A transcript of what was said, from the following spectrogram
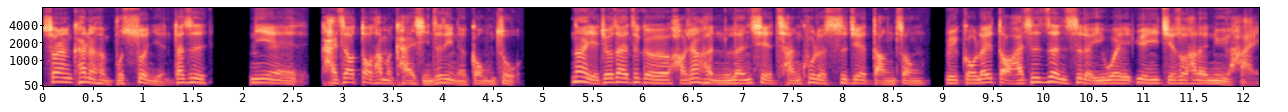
虽然看得很不顺眼，但是你也还是要逗他们开心，这是你的工作。那也就在这个好像很冷血残酷的世界当中，Rigoletto 还是认识了一位愿意接受他的女孩，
